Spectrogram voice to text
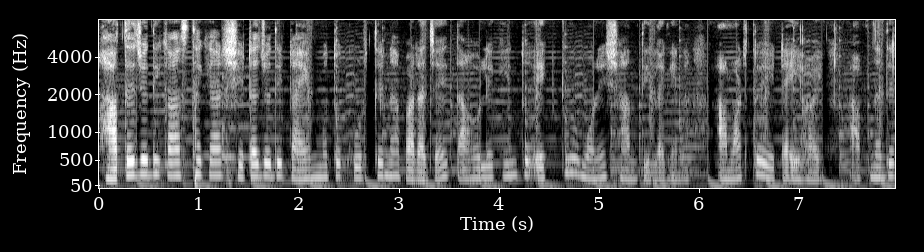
হাতে যদি কাজ থাকে আর সেটা যদি টাইম মতো করতে না পারা যায়, তাহলে কিন্তু একটুও মনে শান্তি লাগে না। আমার তো এটাই হয়। আপনাদের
